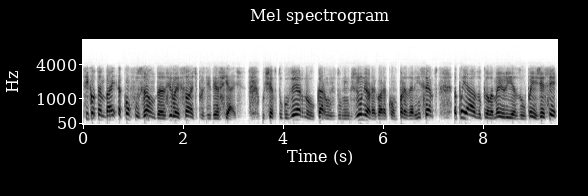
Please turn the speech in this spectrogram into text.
ficou também a confusão das eleições presidenciais. O chefe do governo, Carlos Domingos Júnior, agora com paradeiro incerto, apoiado pela maioria do PIGC,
